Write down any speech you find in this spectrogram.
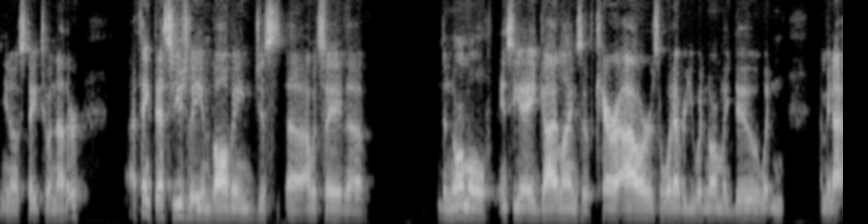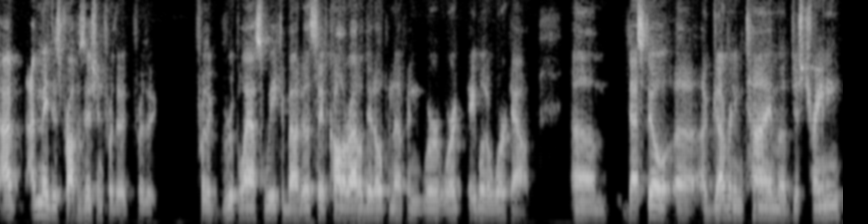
you know, state to another, I think that's usually involving just, uh, I would say the the normal NCAA guidelines of CARA hours or whatever you would normally do. Wouldn't. I mean, I, I've I've made this proposition for the for the for the group last week about let's say if Colorado did open up and we're, we're able to work out. Um, that's still a, a, governing time of just training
